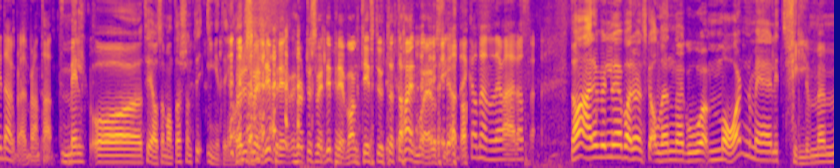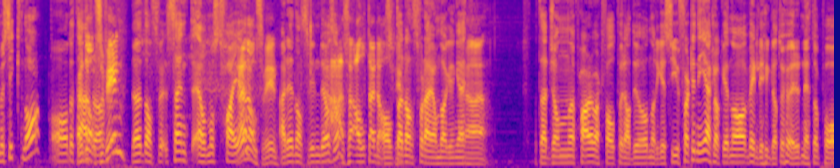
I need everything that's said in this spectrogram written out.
i Dagbladet, blant annet. Melk og Thea og Samantha skjønte ingenting av det. Hørtes veldig pre hørtes veldig preventivt ut, dette her, må jeg jo si. Ja, det kan hende det var, altså. Da er det vel bare å ønske alle en god morgen med litt filmmusikk nå. Og dette Er dansefilm? Det er dansefilm. St. Elmo's Fire. Det er dansefilm. Er det dansefilm, det også? Ja, altså, alt er Alt er dans for deg om dagen, Geir. Ja, ja. Dette er John Parr, i hvert fall på Radio Norge. 7.49 er klokken, og veldig hyggelig at du hører nettopp på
